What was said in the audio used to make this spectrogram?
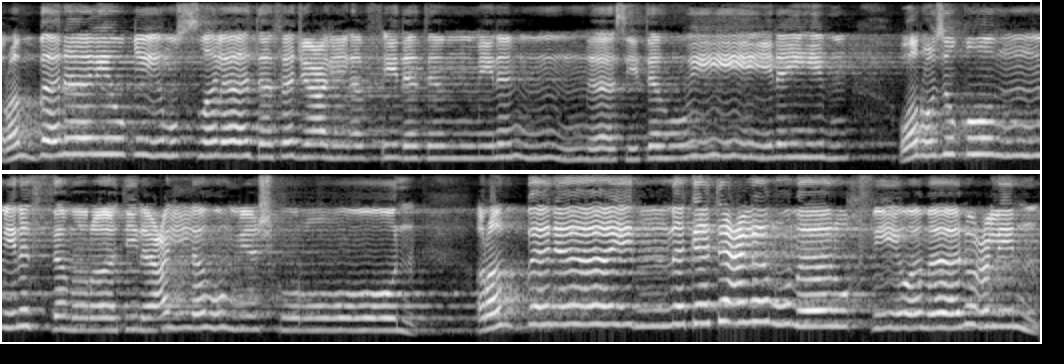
ربنا ليقيموا الصلاة فاجعل أفئدة من الناس تهوي إليهم. وارزقهم من الثمرات لعلهم يشكرون. ربنا إنك تعلم ما نخفي وما نعلن.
